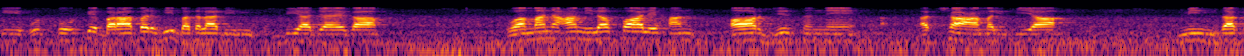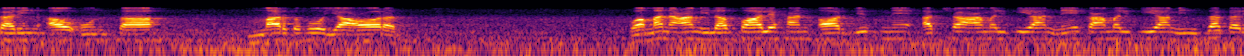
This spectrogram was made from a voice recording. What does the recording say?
کی، اس کو اس کے برابر ہی بدلہ دیا جائے گا۔ ومن عمل صالحا، اور جس نے اچھا عمل کیا، من ذکر او انسا مرد ہو یا عورت ومن عمل صالحا اور جس نے اچھا عمل کیا، نیک عمل کیا، من ذکر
